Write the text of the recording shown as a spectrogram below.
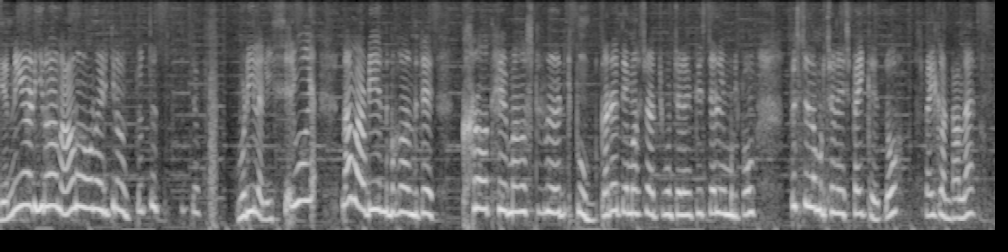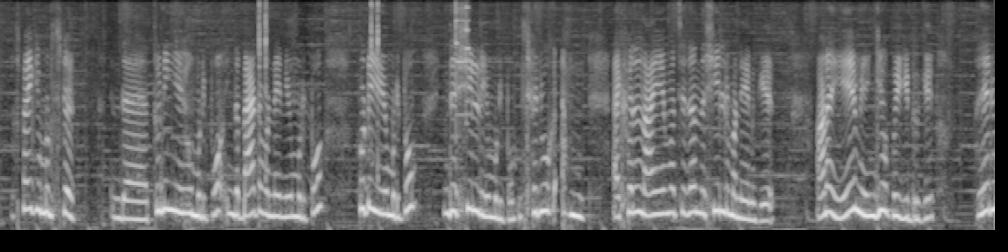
என்னையும் அடிக்கிறான் நானும் அவனும் அடிக்கிறான். முடியல கைஸ் சரி ஓகே நாம அப்படியே இந்த பக்கம் வந்துட்டு கராத்தே மாஸ்டர் அடிப்போம் கராத்தே மாஸ்டர் அடிச்சு முடிச்சாலே பிஸ்டலையும் முடிப்போம். பிஸ்டலில் முடிச்சாலே ஸ்பைக்கு ஏதோ ஸ்பைக் வந்துட்டான்ல ஸ்பைக்கை முடிச்சுட்டு இந்த துணியையும் முடிப்போம் இந்த பேட்டை மண்டையையும் முடிப்போம் ஹுடியையும் முடிப்போம் இந்த ஷீல்டையும் முடிப்போம். சரி ஓகே ஆக்சுவலாக நான் ஏமாச்சது அந்த ஷீல்டு பண்ணேன் எனக்கு. ஆனால் ஏம் எங்கேயோ போய்கிட்டு இருக்கு. சரி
